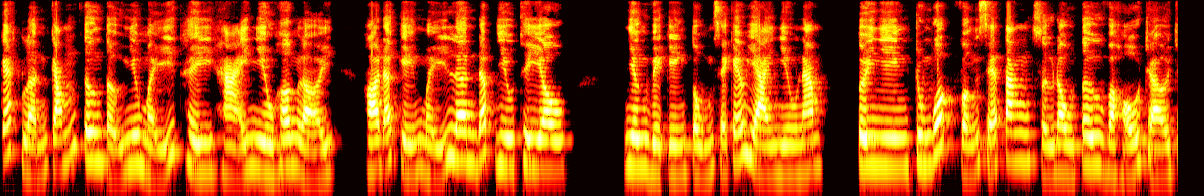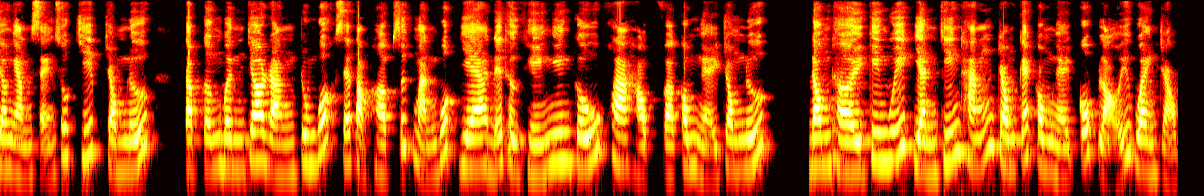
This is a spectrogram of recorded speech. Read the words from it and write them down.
các lệnh cấm tương tự như Mỹ thì hại nhiều hơn lợi. Họ đã kiện Mỹ lên WTO, nhưng việc kiện tụng sẽ kéo dài nhiều năm. Tuy nhiên, Trung Quốc vẫn sẽ tăng sự đầu tư và hỗ trợ cho ngành sản xuất chip trong nước. Tập Cận Bình cho rằng Trung Quốc sẽ tập hợp sức mạnh quốc gia để thực hiện nghiên cứu khoa học và công nghệ trong nước đồng thời kiên quyết giành chiến thắng trong các công nghệ cốt lõi quan trọng.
